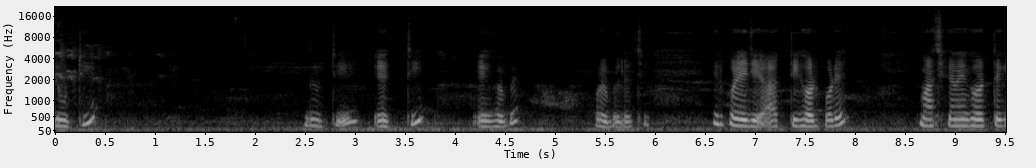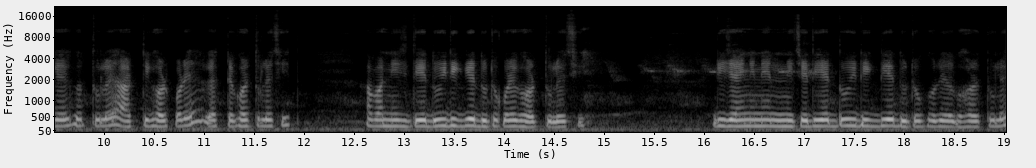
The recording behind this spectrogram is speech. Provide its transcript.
দুটি দুটি, একটি, এইভাবে করে ফেলেছি। এরপরে এই যে আটটি ঘর পরে, মাঝখানে ঘর থেকে তুলে আটটি ঘর পরে একটা ঘর তুলেছি, আবার নিচ দিয়ে দুই দিক দিয়ে দুটো করে ঘর তুলেছি। ডিজাইনের নিচে দিয়ে দুই দিক দিয়ে দুটো করে ঘর তুলে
